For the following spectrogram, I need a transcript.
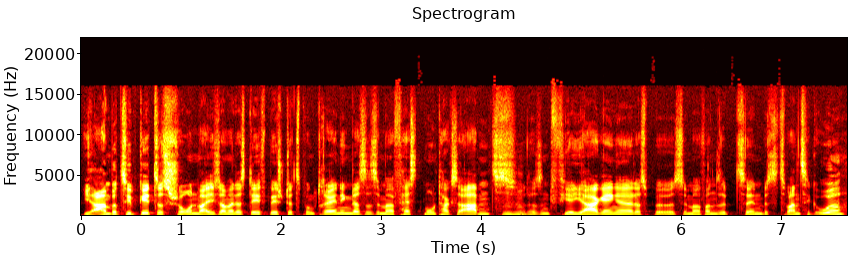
Ja, im Prinzip geht es schon, weil ich sage mal, das DFB-Stützpunkt-Training, das ist immer fest montags abends. Mhm. Das sind vier Jahrgänge, das ist immer von 17 bis 20 Uhr.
